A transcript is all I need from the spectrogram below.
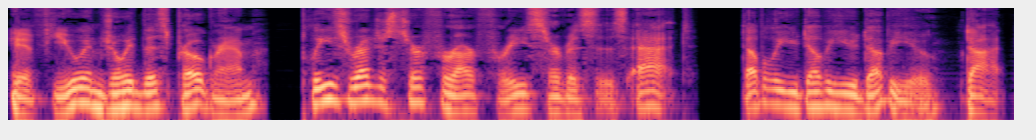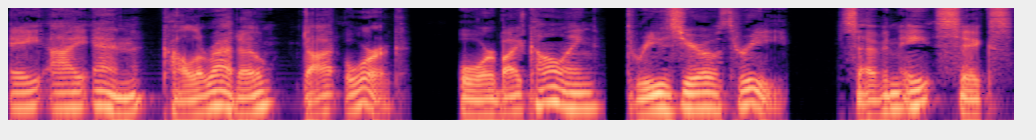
If you enjoyed this program, Please register for our free services at www.aincolorado.org or by calling 303 786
